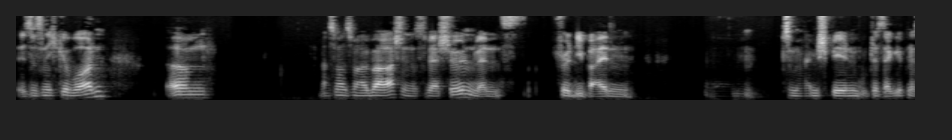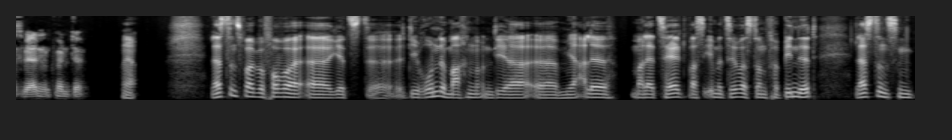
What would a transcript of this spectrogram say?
Ist es nicht geworden. Ähm, lassen wir uns mal überraschen. Es wäre schön, wenn es für die beiden ähm, zum Heimspiel ein gutes Ergebnis werden könnte. Ja. Lasst uns mal, bevor wir äh, jetzt äh, die Runde machen und ihr äh, mir alle mal erzählt, was ihr mit Silverstone verbindet, lasst uns ein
